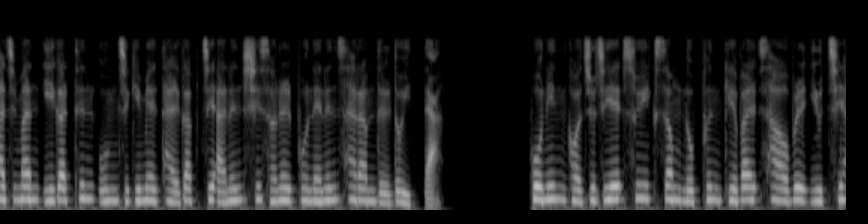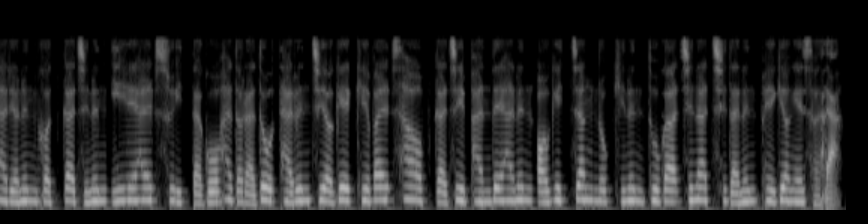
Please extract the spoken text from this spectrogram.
하지만 이 같은 움직임에 달갑지 않은 시선을 보내는 사람들도 있다. 본인 거주지의 수익성 높은 개발 사업을 유치하려는 것까지는 이해할 수 있다고 하더라도 다른 지역의 개발 사업까지 반대하는 어깃장 놓기는 도가 지나치다는 배경에서다.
